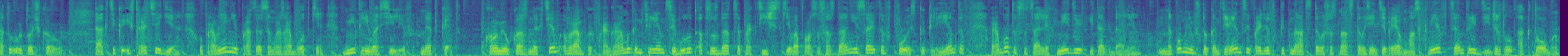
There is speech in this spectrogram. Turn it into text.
регистратура.ру. Тактика и стратегия. Управление процессом разработки. Дмитрий Васильев, NetCat. Кроме указанных тем, в рамках программы конференции будут обсуждаться практические вопросы создания сайтов, поиска клиентов, работы в социальных медиа и так далее. Напомним, что конференция пройдет 15-16 сентября в Москве в центре Digital October.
